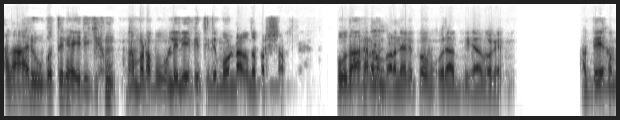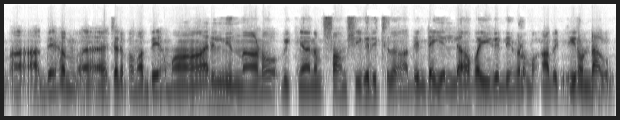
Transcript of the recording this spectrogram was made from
അത് ആ രൂപത്തിലായിരിക്കും നമ്മുടെ ഉള്ളിലേക്ക് ചെല്ലുമ്പോൾ ഉണ്ടാകുന്ന പ്രശ്നം. ഉദാഹരണം പറഞ്ഞാൽ ഇപ്പം ഒരു അധ്യാപകൻ. അദ്ദേഹം അദ്ദേഹം ചിലപ്പം അദ്ദേഹം ആരിൽ നിന്നാണോ വിജ്ഞാനം സ്വാംശീകരിച്ചത്? അതിന്റെ എല്ലാ വൈകല്യങ്ങളും ആ വ്യക്തിയിൽ ഉണ്ടാകും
